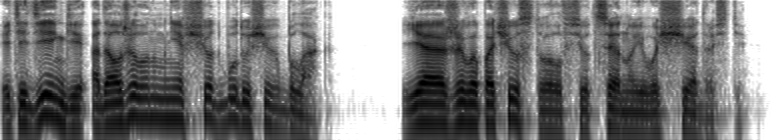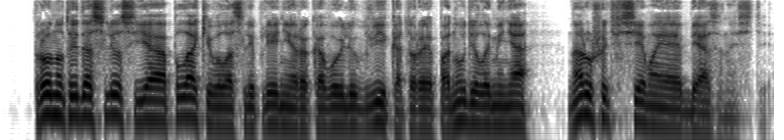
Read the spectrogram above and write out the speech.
Эти деньги одолжил он мне в счет будущих благ. Я живо почувствовал всю цену его щедрости. Тронутый до слез, я оплакивал ослепление роковой любви, которая понудила меня нарушить все мои обязанности.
